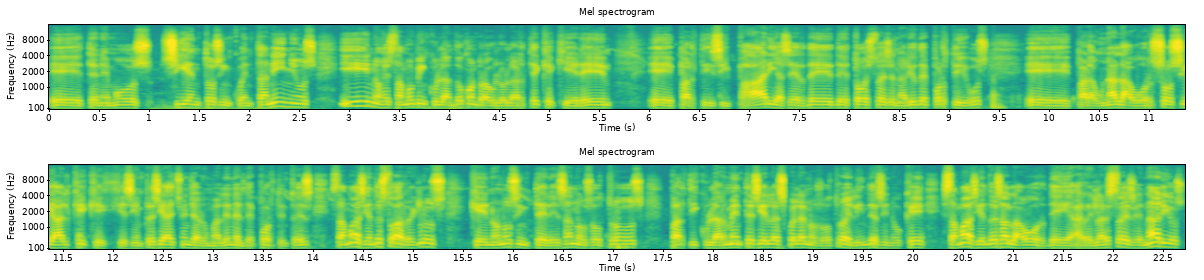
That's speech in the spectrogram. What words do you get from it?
Eh, tenemos 150 niños y nos estamos vinculando con Raúl Olarte que quiere eh, participar y hacer de, todos estos escenarios deportivos eh, para una labor social que, siempre se ha hecho en Yarumal en el deporte. Entonces estamos haciendo estos arreglos que no nos interesa a nosotros particularmente si es la escuela nosotros, el INDER, sino que estamos haciendo esa labor de arreglar estos escenarios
